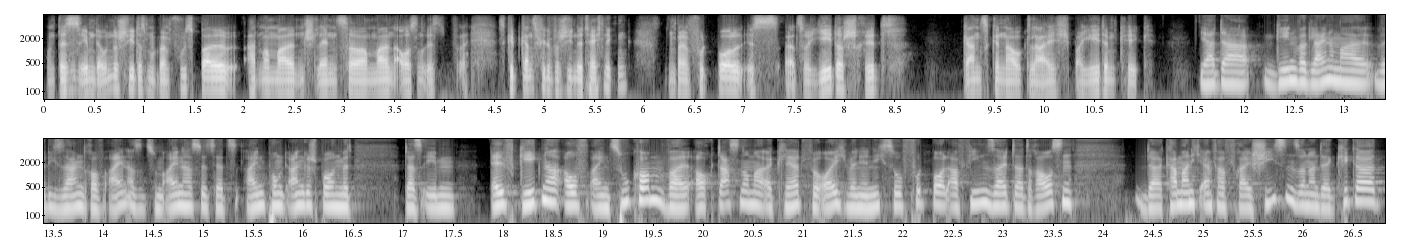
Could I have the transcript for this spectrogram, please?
Und das ist eben der Unterschied, dass man beim Fußball hat man mal einen Schlenzer, mal einen Außenriss. Es gibt ganz viele verschiedene Techniken. Und beim Football ist also jeder Schritt ganz genau gleich bei jedem Kick. Ja, da gehen wir gleich nochmal, würde ich sagen, drauf ein. Also zum einen hast du jetzt einen Punkt angesprochen mit, dass eben elf Gegner auf einen zukommen, weil auch das nochmal erklärt für euch, wenn ihr nicht so football-affin seid da draußen. Da kann man nicht einfach frei schießen, sondern der Kicker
